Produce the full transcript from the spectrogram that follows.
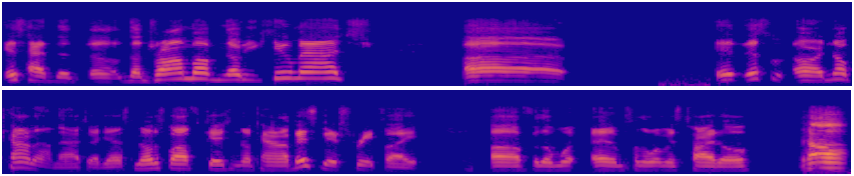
it's had the the, the drama of no DQ match. Uh, it this was or no count out match, I guess. No disqualification, no count out. Basically a street fight. Uh, for the for the women's title. All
